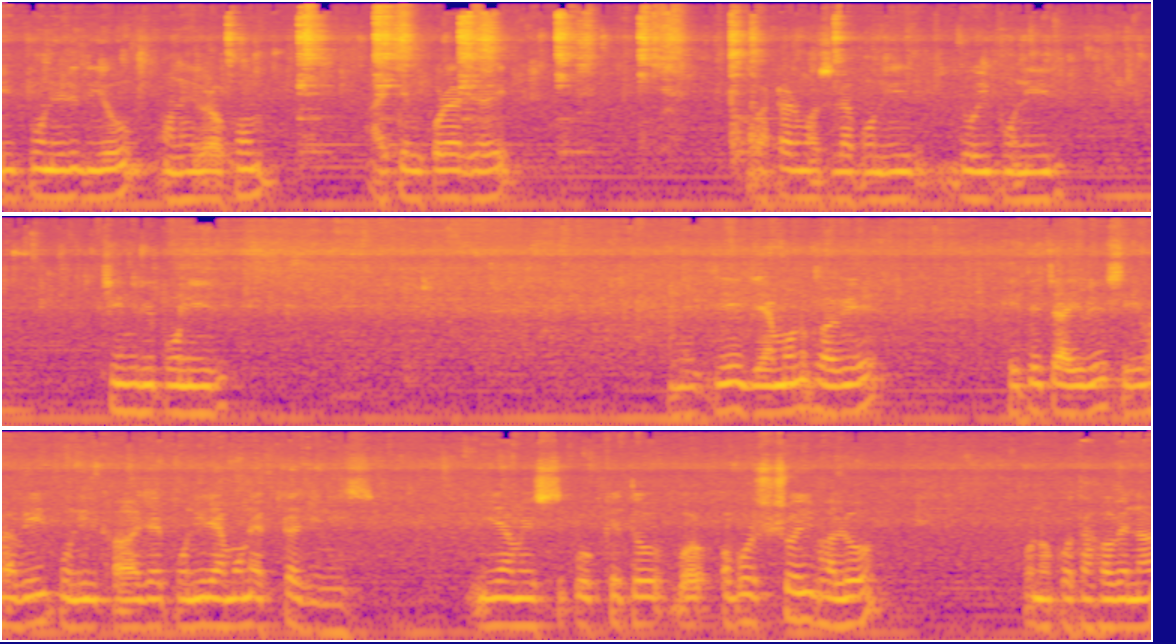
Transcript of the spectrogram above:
এই পনির দিয়েও অনেক রকম আইটেম করা যায়। বাটার মশলা পনির, দই পনির, চিংড়ি পনির। মানে যে যেমনভাবে খেতে চাইবে, সেইভাবেই পনির খাওয়া যায়। পনির এমন একটা জিনিস। নিরামিষ পক্ষে তো অবশ্যই ভালো, কোনো কথা হবে না।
